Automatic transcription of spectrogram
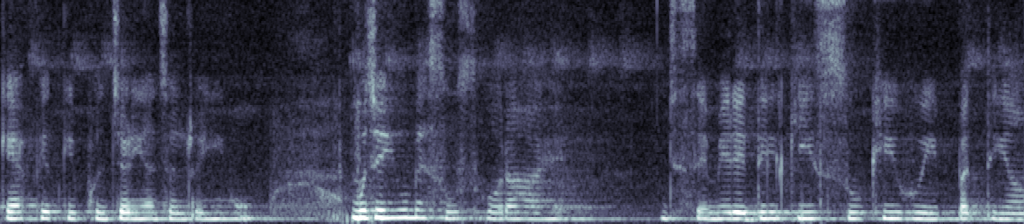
کیفیت کی پھلچڑیاں چل رہی ہوں۔ مجھے یوں محسوس ہو رہا ہے جسے میرے دل کی سوکھی ہوئی پتیاں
